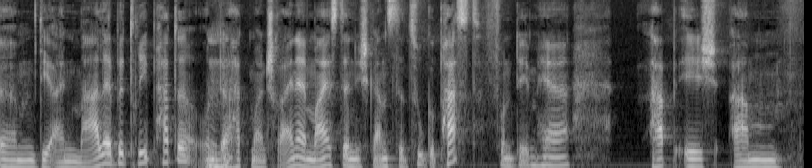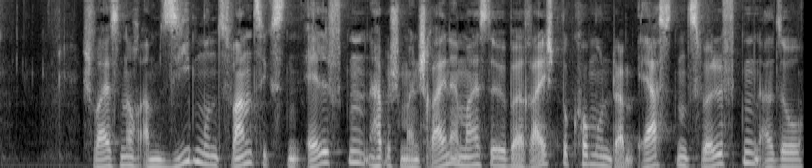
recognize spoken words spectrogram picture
ähm, die einen Malerbetrieb hatte und mhm. da hat mein Schreinermeister nicht ganz dazu gepasst. Von dem her habe ich am, ich weiß noch, am 27.11. habe ich meinen Schreinermeister überreicht bekommen und am 1.12., also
